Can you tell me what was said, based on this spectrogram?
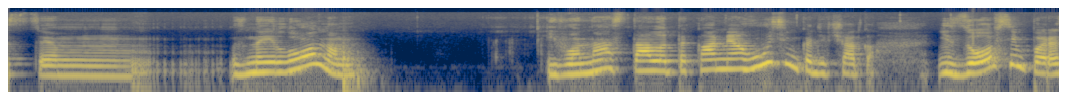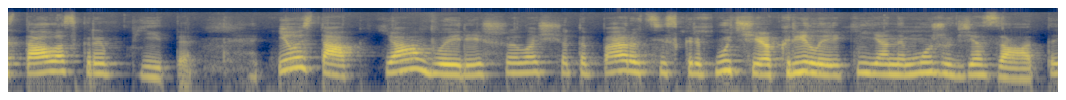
з цим з нейлоном. І вона стала така м'ягусінька, дівчатка, і зовсім перестала скрипіти. І ось так я вирішила, що тепер оці скрипучі акріли, які я не можу в'язати,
